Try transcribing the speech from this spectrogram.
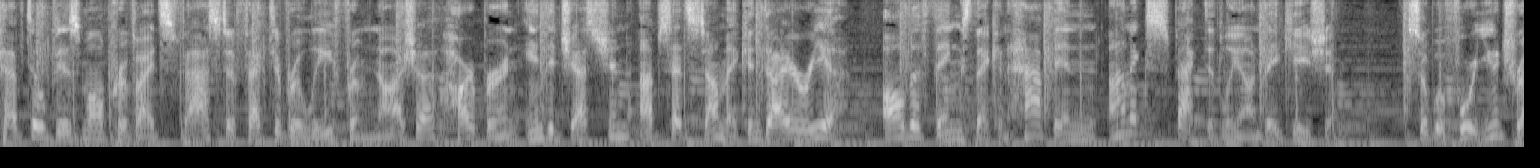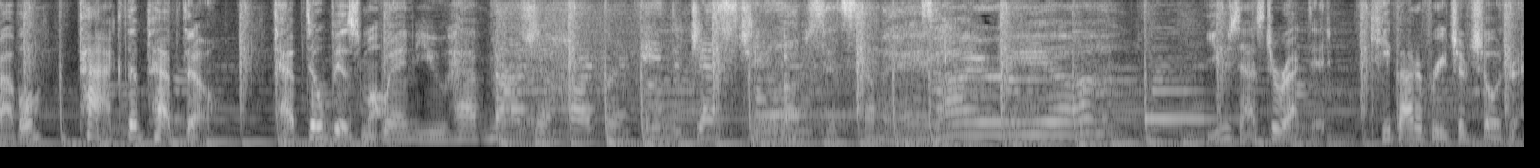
Pepto Bismol provides fast, effective relief from nausea, heartburn, indigestion, upset stomach, and diarrhea. All the things that can happen unexpectedly on vacation. So before you travel, pack the Pepto. Pepto Bismol. When you have nausea, heartburn, indigestion, upset stomach, diarrhea. Use as directed. Keep out of reach of children.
